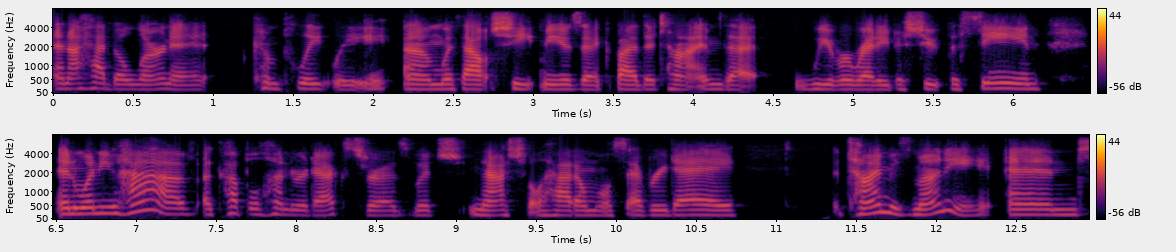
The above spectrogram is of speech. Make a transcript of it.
and I had to learn it completely um, without sheet music by the time that we were ready to shoot the scene. And when you have a couple hundred extras, which Nashville had almost every day, time is money and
